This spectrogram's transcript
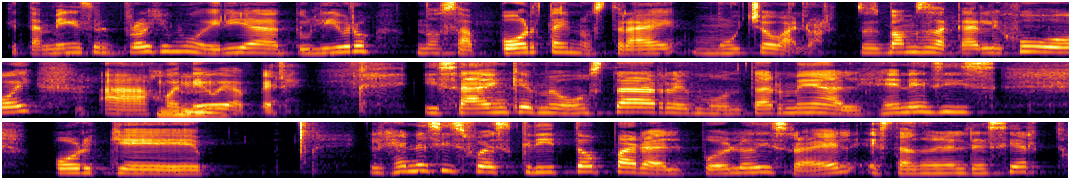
que también es el prójimo, diría tu libro, nos aporta y nos trae mucho valor. Entonces vamos a sacarle jugo hoy a Juan Diego y a Pere. Y saben que me gusta remontarme al Génesis porque el Génesis fue escrito para el pueblo de Israel estando en el desierto.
